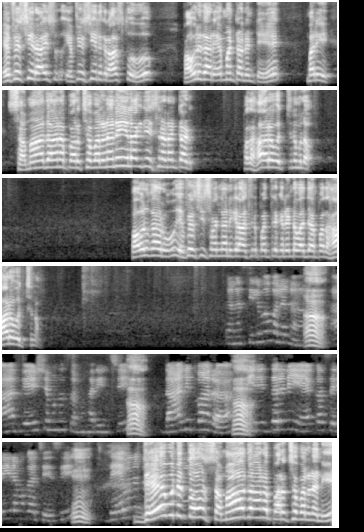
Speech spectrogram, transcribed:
ఎఫ్ఎస్సి రాయిసు ఎఫ్ఎస్సీలకు రాస్తూ పౌలు గారు ఏమంటాడంటే మరి సమాధాన పరచవలననే ఇలాగ చేసినాడు అంటాడు పదహారో వచనంలో పౌలు గారు ఎఫ్ఎస్సి సంఘానికి రాసిన పత్రిక రెండవ అధ్యాయం పదహారో వలన ఆ. దేవునితో సమాధాన పరచవలనని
